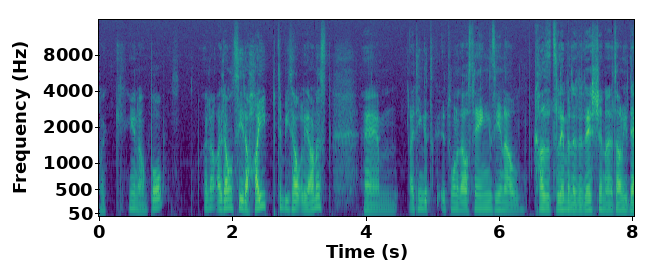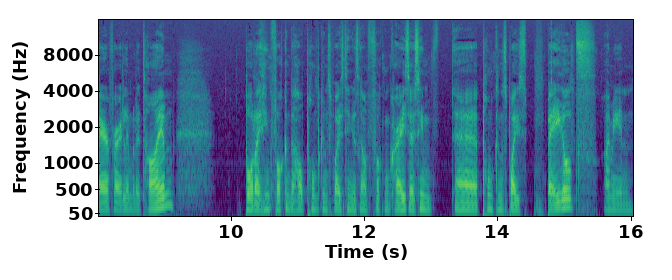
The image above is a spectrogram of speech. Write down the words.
Like you know, but I don't I don't see the hype to be totally honest. Um, I think it's it's one of those things, you know, because it's limited edition and it's only there for a limited time. But I think fucking the whole pumpkin spice thing has gone fucking crazy. I've seen uh, pumpkin spice bagels. I mean,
